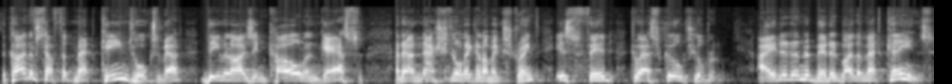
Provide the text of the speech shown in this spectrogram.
The kind of stuff that Matt Kean talks about, demonising coal and gas and our national economic strength, is fed to our school children, aided and abetted by the Matt Keans.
